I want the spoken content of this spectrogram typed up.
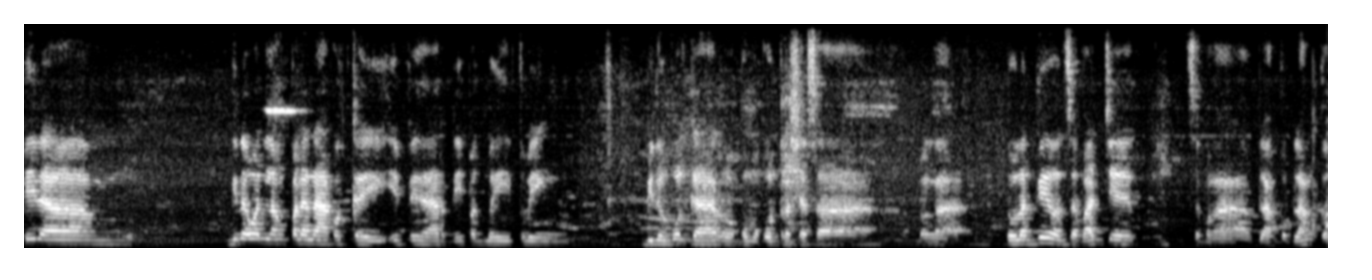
pinang ginawan lang pananakot kay FARD pag may tuwing binubulgar o kumukontra siya sa mga tulad ngayon sa budget, sa mga blanco-blanco.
